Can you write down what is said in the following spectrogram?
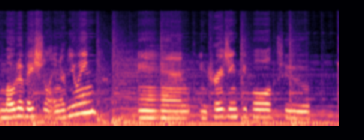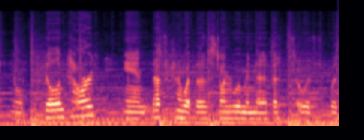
motivational interviewing and encouraging people to, you know, feel empowered. And that's kind of what the Stronger Woman Manifesto was. was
